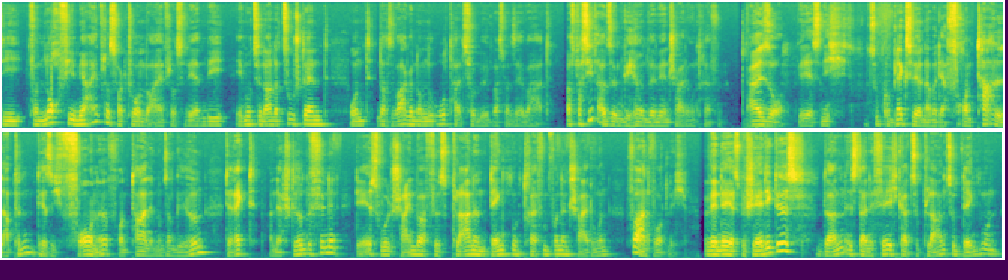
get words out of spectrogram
die von noch viel mehr Einflussfaktoren beeinflusst werden, wie emotionaler Zustand und das wahrgenommene Urteilsvermögen, was man selber hat. Was passiert also im Gehirn, wenn wir Entscheidungen treffen? Also, will jetzt nicht zu komplex werden, aber der Frontallappen, der sich vorne, frontal in unserem Gehirn, direkt an der Stirn befindet, der ist wohl scheinbar fürs Planen, Denken und Treffen von Entscheidungen verantwortlich. Wenn der jetzt beschädigt ist, dann ist deine Fähigkeit zu planen, zu denken und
